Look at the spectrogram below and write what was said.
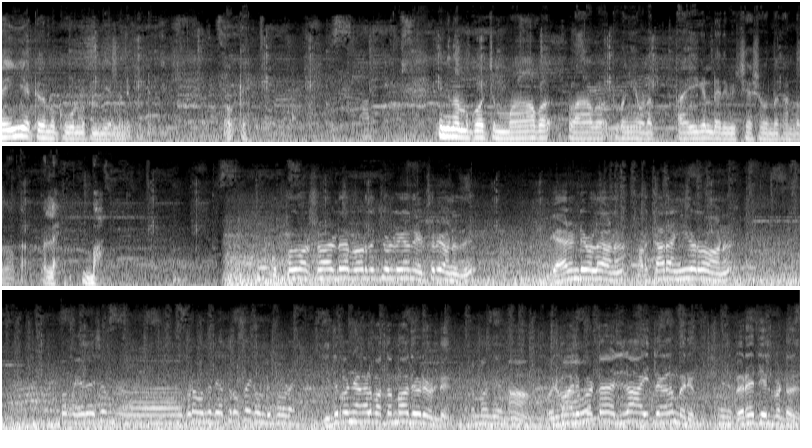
നെയ്യൊക്കെ നമുക്ക് കൂടുതൽ ഫീൽ ചെയ്യാൻ വേണ്ടി പറ്റും. ഓക്കെ ഇനി നമുക്ക് കുറച്ച് മാവ് പ്ലാവ് തുടങ്ങിയ ഇവിടെ തൈകളുടെ ഒരു വിശേഷം ഒന്ന് കണ്ടു നോക്കാം. അല്ലേ? ബാ. മുപ്പത് വർഷമായിട്ട് പ്രവർത്തിച്ചുകൊണ്ടിരിക്കുന്ന നഴ്സറിയാണിത് ഗ്യാരണ്ടി ഉള്ളതാണ് സർക്കാർ അംഗീകൃതമാണ്. ഇപ്പം ഏകദേശം ഇവിടെ വന്നിട്ട് എത്ര ദിവസമൊക്കെ ഉണ്ട് ഇപ്പോൾ ഇവിടെ? ഇതിപ്പോൾ ഞങ്ങൾ പത്തൊമ്പത് വരെ ഉണ്ട്. ആ ഒരുമാതിരിപ്പെട്ട എല്ലാ ഐറ്റങ്ങളും വരും. വെറൈറ്റിയിൽപ്പെട്ടത്.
